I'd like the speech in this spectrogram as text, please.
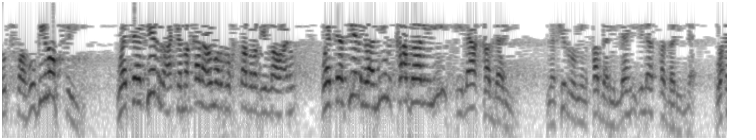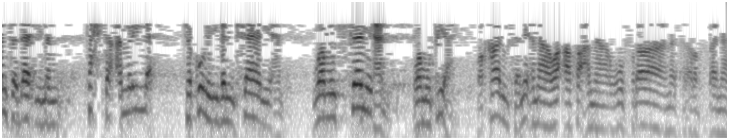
لطفه بلطفه. وتفر كما قال عمر بن الخطاب رضي الله عنه وتفر من قدره إلى قدره نفر من قدر الله إلى قدر الله. وأنت دائما تحت أمر الله. تكون إذا سامعا ومستمعا ومطيعا. وقالوا سمعنا وأطعنا غفرانك ربنا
